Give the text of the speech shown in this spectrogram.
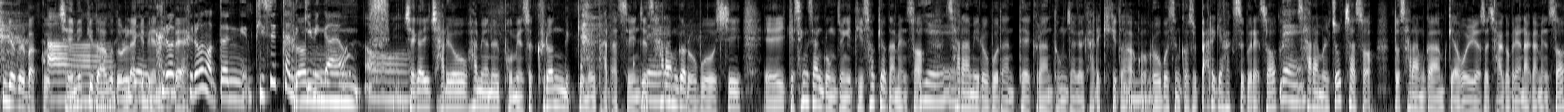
충격을 받고 아, 재밌기도 하고 놀라기도 네. 했는데 그런, 그런 어떤 비슷한 그런 느낌인가요? 어. 제가 이 자료 화면을 보면서 그런 느낌을 받았어요. 이제 네. 사람과 로봇이 이렇게 생산 공정이 뒤섞여가면서 예. 사람이 로봇한테 그러한 동작을 가리키기도 하고 음. 로봇은 그것을 빠르게 학습을 해서 네. 사람을 쫓아서 또 사람과 함께 어울려서 작업을 해 나가면서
